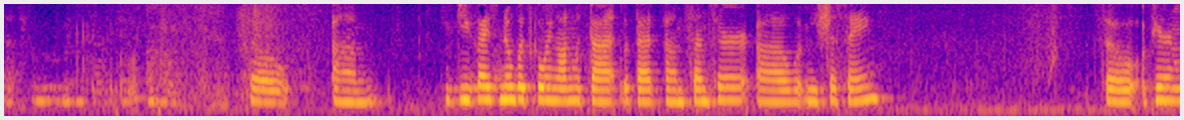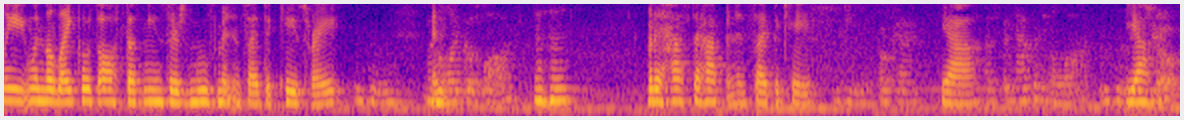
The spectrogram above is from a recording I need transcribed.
That's for movement inside the cage. Uh-huh. So, um, do you guys know what's going on with that with that um, sensor? Uh, what Misha's saying. So apparently, when the light goes off, that means there's movement inside the case, right? Mm-hmm. When And- the light goes off? Mm-hmm. But it has to happen inside the case. Mm-hmm. Okay. Yeah. That's been happening a lot. Yeah. So,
